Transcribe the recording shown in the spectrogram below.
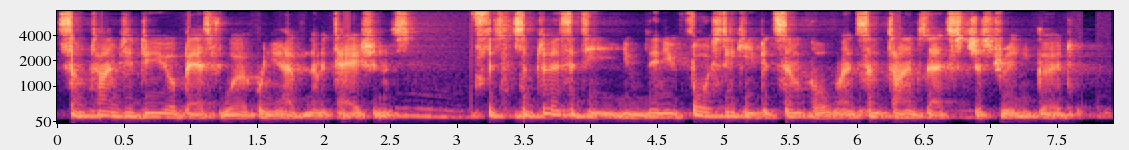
Sometimes you do your best work when you have limitations. Mm. For simplicity, you, then you're forced to keep it simple, and sometimes that's just really good.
